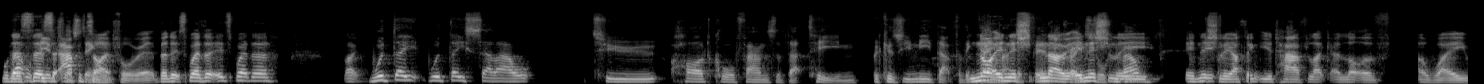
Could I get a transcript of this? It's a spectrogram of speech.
Well, there's, there's appetite for it, but it's whether it's whether like would they would they sell out to hardcore fans of that team because you need that for the not initially. No, initially, initially, it, I think you'd have like a lot of away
